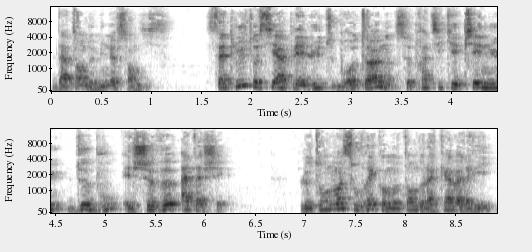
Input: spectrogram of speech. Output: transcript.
datant de 1910. Cette lutte, aussi appelée lutte bretonne, se pratiquait pieds nus, debout et cheveux attachés. Le tournoi s'ouvrait comme au temps de la cavalerie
